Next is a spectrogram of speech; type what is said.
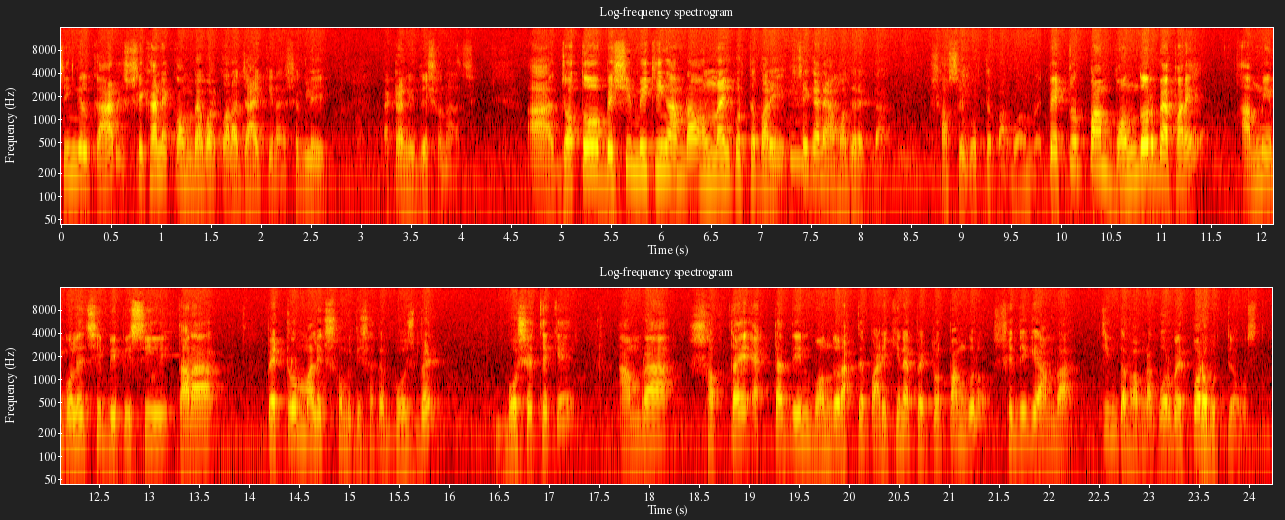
সিঙ্গেল কার সেখানে কম ব্যবহার করা যায় কিনা সেগুলি একটা নির্দেশনা আছে। আর যত বেশি মিটিং আমরা অনলাইন করতে পারি, সেখানে আমাদের একটা সাশ্রয় করতে পারব আমরা। পেট্রোল পাম্প বন্ধর ব্যাপারে আমি বলেছি বিপিসি তারা পেট্রোল মালিক সমিতির সাথে বসবে। বসে থেকে আমরা সপ্তাহে একটা দিন বন্ধ রাখতে পারি কিনা পেট্রোল পাম্পগুলো, সেদিকে আমরা চিন্তা ভাবনা করব পরবর্তী অবস্থা।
